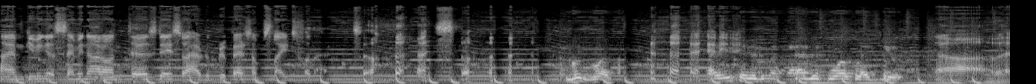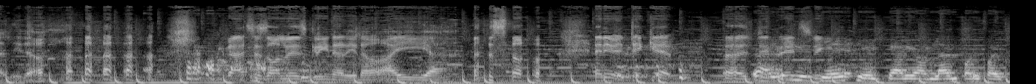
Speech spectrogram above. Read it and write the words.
I'm giving a seminar on Thursday, so I have to prepare some slides for that. So, so good work. I wish I could do academic work like you. uh, well, you know, grass is always greener. You know, I uh, so anyway, take care. Uh, it's Yeah, been great speaking. carry on. 11:45.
